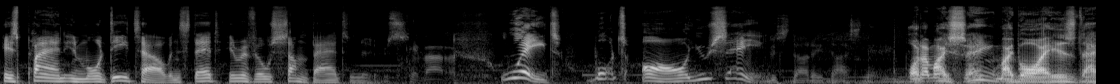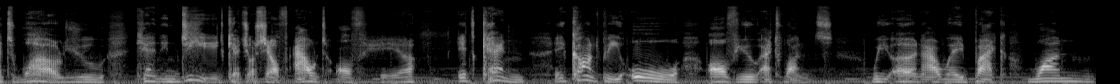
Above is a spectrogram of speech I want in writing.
his plan in more detail. Instead, he reveals some bad news. Wait, what are you saying? What am I saying, my boy, is that while you can indeed get yourself out of here, it can, it can't be all of you at once. We earn our way back one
